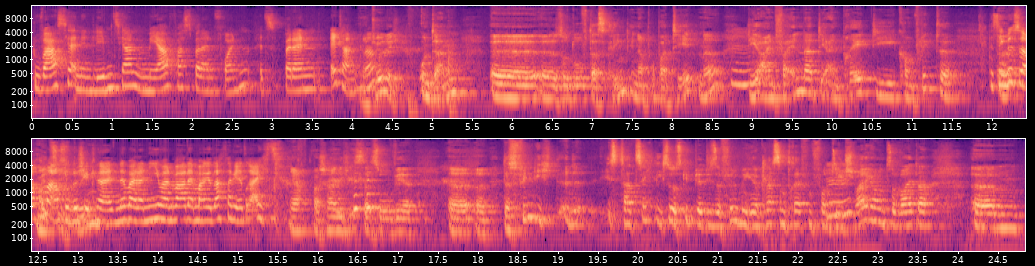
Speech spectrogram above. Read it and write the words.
Du warst ja in den Lebensjahren mehr fast bei deinen Freunden als bei deinen Eltern, ne? Natürlich. Und dann, äh, äh, so doof das klingt, in der Pubertät, ne, Mhm. die einen verändert, die einen prägt, die Konflikte. Deswegen bist du auch äh, immer mit noch so durchgeknallt, ne? Weil da nie jemand war, der mal gesagt hat, jetzt reicht's. Ja, wahrscheinlich ist das so. Wir, das finde ich, äh, ist tatsächlich so. Es gibt ja diese Filme hier, Klassentreffen von Til Schweiger und so weiter. Ähm,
